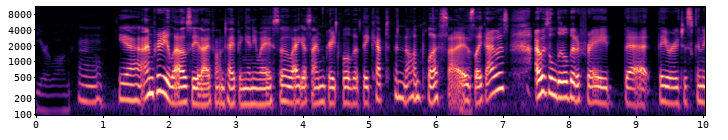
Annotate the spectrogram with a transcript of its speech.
year long. Mm, yeah, I'm pretty lousy at iPhone typing anyway, so I guess I'm grateful that they kept the non-plus size. Like I was, I was a little bit afraid that they were just gonna,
